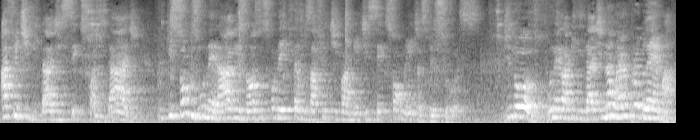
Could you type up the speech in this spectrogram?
afetividade e sexualidade, porque somos vulneráveis, nós nos conectamos afetivamente e sexualmente às pessoas. De novo, vulnerabilidade não é um problema.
